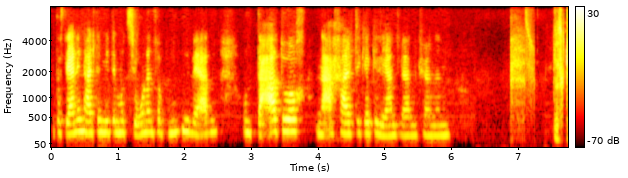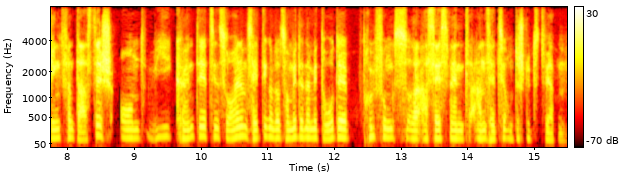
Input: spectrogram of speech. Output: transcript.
dass Lerninhalte mit Emotionen verbunden werden und dadurch nachhaltiger gelernt werden können. Das klingt fantastisch. Und wie könnte jetzt in so einem Setting oder so mit einer Methode Prüfungs- oder Assessment-Ansätze unterstützt werden?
